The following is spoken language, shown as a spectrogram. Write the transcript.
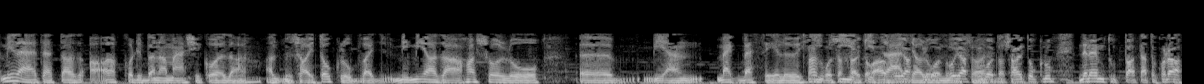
mi lehetett az akkoriban a másik oldal? A sajtóklub? Vagy mi, mi az a hasonló ö, ilyen megbeszélő, az volt a sajtó, olyasmi volt, olyasmi volt a sajtóklub, de nem tudta. Tehát akkor a,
